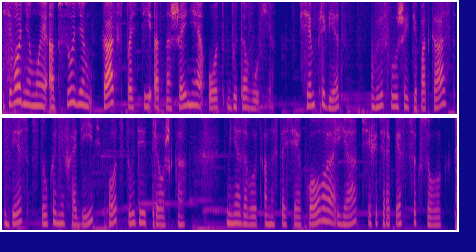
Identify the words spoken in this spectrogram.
Сегодня мы обсудим, как спасти отношения от бытовухи. Всем привет! Вы слушаете подкаст «Без стука не входить» от студии «Трешка». Меня зовут Анастасия Кова, я психотерапевт-сексолог.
